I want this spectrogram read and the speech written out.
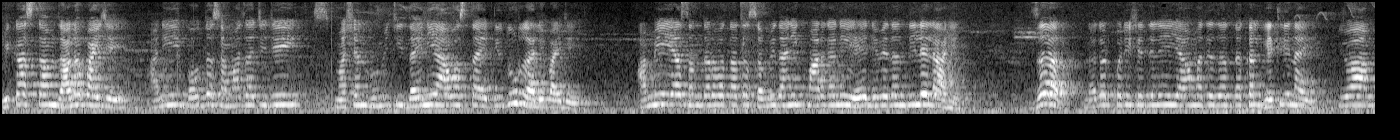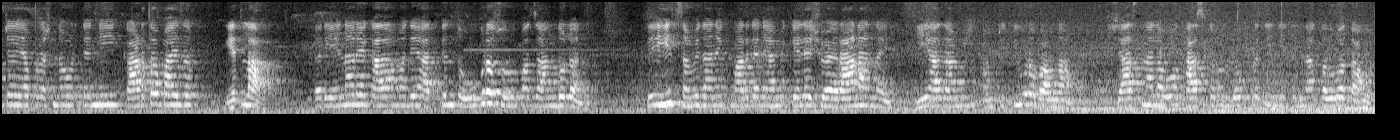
विकास काम झालं पाहिजे आणि बौद्ध समाजाची जी स्मशानभूमीची दयनीय अवस्था आहे ती दूर झाली पाहिजे. आम्ही या संदर्भात आता संविधानिक मार्गाने हे निवेदन दिलेलं आहे. जर नगर परिषदेने यामध्ये जर दखल घेतली नाही किंवा आमच्या या प्रश्नावर त्यांनी काढता पाय जर घेतला तर येणाऱ्या काळामध्ये अत्यंत उग्र स्वरूपाचं आंदोलन तेही संविधानिक मार्गाने आम्ही केल्याशिवाय राहणार नाही ही आज आम्ही आमची तीव्र भावना शासनाला व खास करून लोकप्रतिनिधींना कळवत आहोत.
